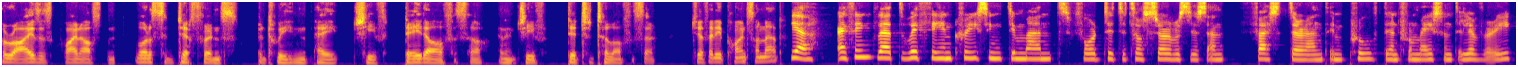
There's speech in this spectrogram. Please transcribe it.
arises quite often what is the difference between a chief data officer and a chief digital officer? Do you have any points on that? Yeah, I think that with the increasing demand for digital services and faster and improved information delivery,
